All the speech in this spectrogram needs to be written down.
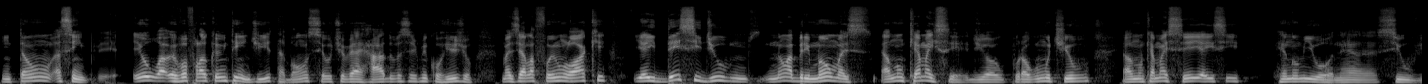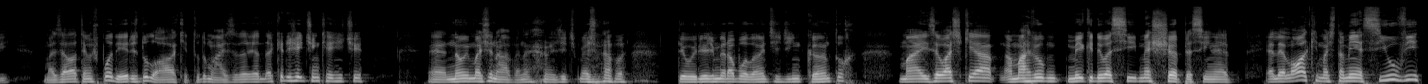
Então, assim, eu, eu vou falar o que eu entendi, tá bom? Se eu tiver errado, vocês me corrijam. Mas ela foi um Loki e aí decidiu não abrir mão, mas ela não quer mais ser. De, por algum motivo, ela não quer mais ser e aí se renomeou, né? Sylvie. Mas ela tem os poderes do Loki e tudo mais. É daquele jeitinho que a gente é, não imaginava, né? A gente imaginava teorias mirabolantes de Encantor, mas eu acho que a, a Marvel meio que deu esse mashup, assim, né? Ela é Loki, mas também é Sylvie,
